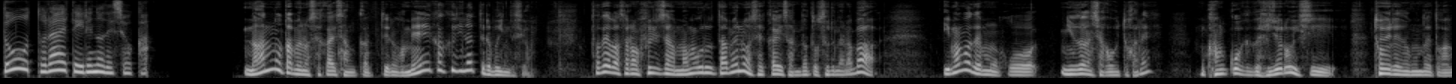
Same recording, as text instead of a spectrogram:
どう捉えているのでしょうか。何のための世界遺産かっていうのが明確になってればいいんですよ例えばその富士山を守るための世界遺産だとするならば今までもこう入山者が多いとかね観光客が非常に多いしトイレの問題とか、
